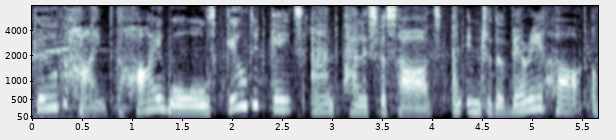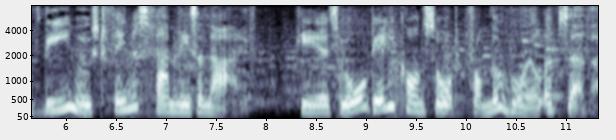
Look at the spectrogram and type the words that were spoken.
Go behind the high walls, gilded gates, and palace facades, and into the very heart of the most famous families alive. Here's your daily consort from the Royal Observer.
